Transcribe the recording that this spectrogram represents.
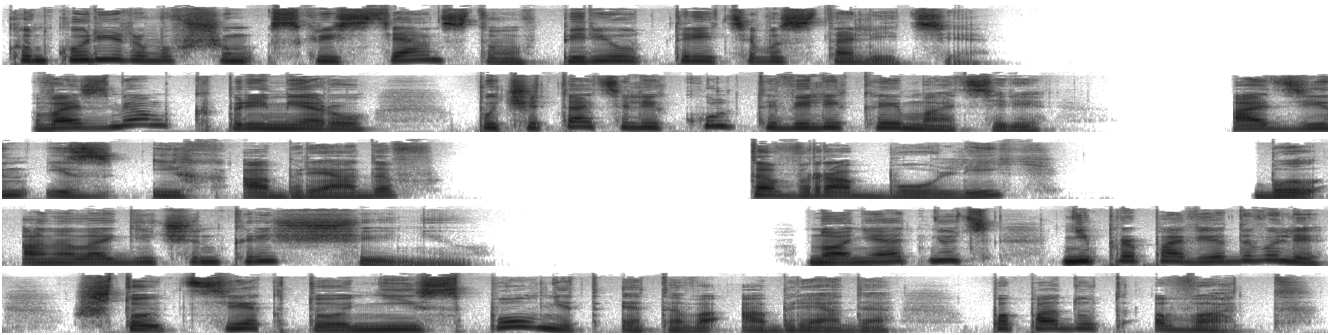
конкурировавшим с христианством в период третьего столетия. Возьмем, к примеру, почитателей культа Великой Матери. Один из их обрядов, Тавроболий, был аналогичен крещению. Но они отнюдь не проповедовали, что те, кто не исполнит этого обряда, попадут в ад.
